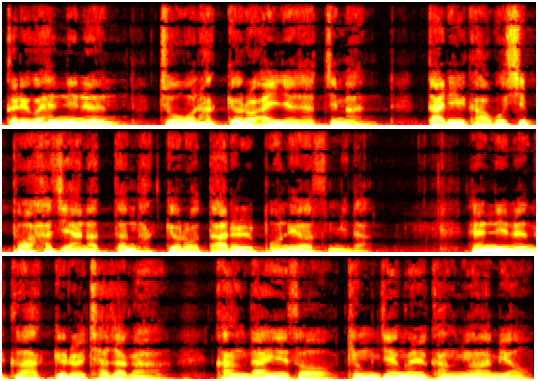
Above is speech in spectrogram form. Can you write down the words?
그리고 헨리는 좋은 학교로 알려졌지만 딸이 가고 싶어 하지 않았던 학교로 딸을 보내었습니다. 헨리는 그 학교를 찾아가 강당에서 경쟁을 강요하며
